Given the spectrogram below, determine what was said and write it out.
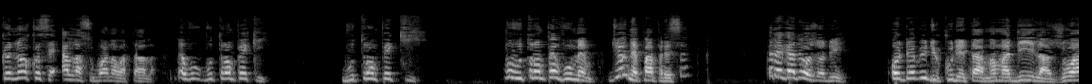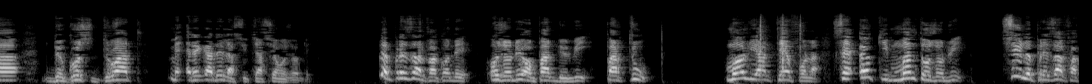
que non, que c'est Allah subhanahu wa ta'ala. Mais vous, vous trompez qui? Vous trompez qui? Vous vous trompez vous-même. Dieu n'est pas pressé. Regardez aujourd'hui. Au début du coup d'État, dit la joie de gauche-droite. Mais regardez la situation aujourd'hui. Le président Alpha aujourd'hui on parle de lui, partout. Moi, lui, là. C'est eux qui mentent aujourd'hui sur le président Alpha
